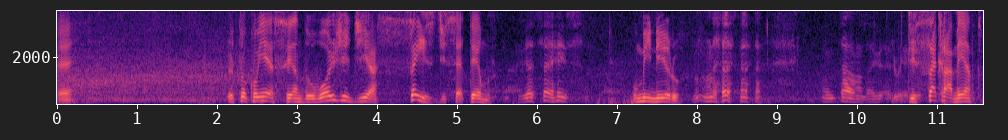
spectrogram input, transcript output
É. Eu estou conhecendo hoje, dia 6 de setembro. Dia 6. O mineiro. então, de Sacramento.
